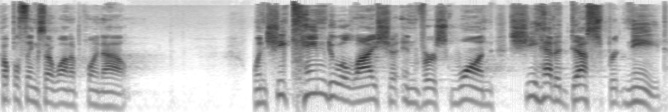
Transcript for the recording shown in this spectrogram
Couple things I want to point out. When she came to Elisha in verse 1, she had a desperate need.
